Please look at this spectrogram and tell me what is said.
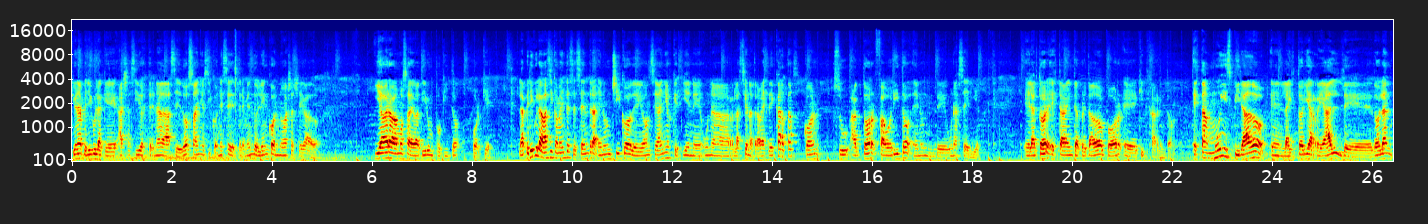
que una película que haya sido estrenada hace dos años y con ese tremendo elenco no haya llegado. Y ahora vamos a debatir un poquito por qué. La película básicamente se centra en un chico de 11 años que tiene una relación a través de cartas con su actor favorito en un- de una serie. El actor está interpretado por eh, Kit Harrington. Está muy inspirado en la historia real de Dolan,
